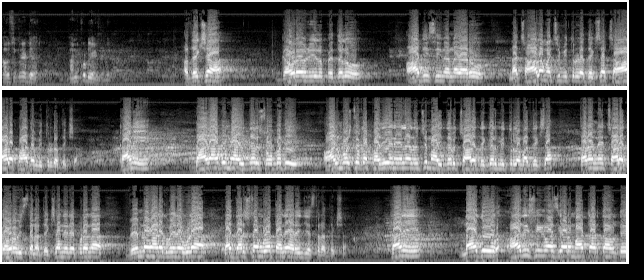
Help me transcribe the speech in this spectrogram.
కౌశిక్ రెడ్డి గారు కన్క్లూడ్ చేయండి మీరు. అధ్యక్ష గౌరవనీయులు పెద్దలు ఆది సీనన్న గారు నా చాలా మంచి మిత్రుడు అధ్యక్ష చాలా పాత మిత్రుడు అధ్యక్ష. కానీ దాదాపు మా ఇద్దరు సోపతి ఆల్మోస్ట్ ఒక పదిహేను ఏళ్ళ నుంచి మా ఇద్దరు చాలా దగ్గర మిత్రులం అధ్యక్ష. తనని నేను చాలా గౌరవిస్తాను అధ్యక్ష. నేను ఎప్పుడన్నా వేములవాడకు పోయినా కూడా నా దర్శనం కూడా తనే అరేంజ్ చేస్తాడు అధ్యక్ష. కానీ నాకు ఆది శ్రీనివాస్ గారు మాట్లాడుతూ ఉంటే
